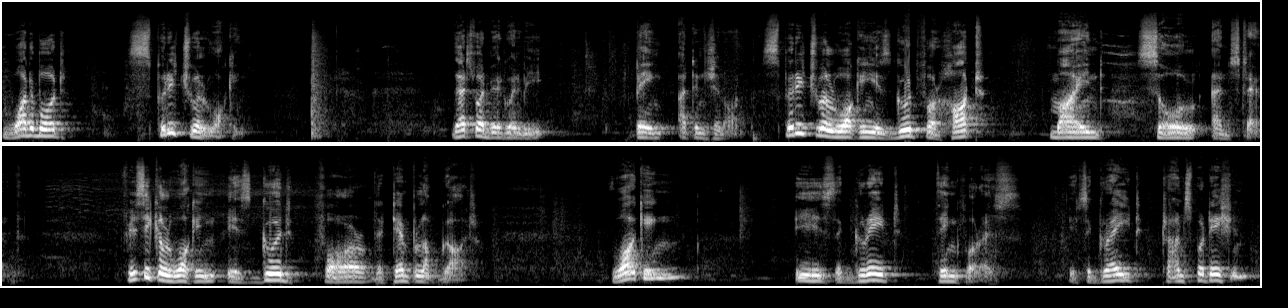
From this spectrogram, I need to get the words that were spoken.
What about spiritual walking? That's what we're going to be paying attention on. Spiritual walking is good for heart, mind, soul, and strength. Physical walking is good for the temple of God. Walking is a great thing for us. It's a great transportation.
